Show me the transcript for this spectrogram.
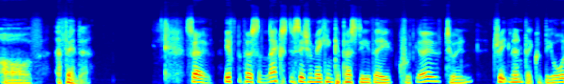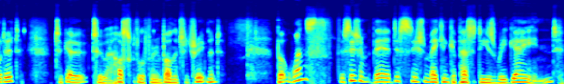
of offender. So, if the person lacks decision making capacity, they could go to treatment, they could be ordered to go to a hospital for involuntary treatment. But once decision, their decision making capacity is regained,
